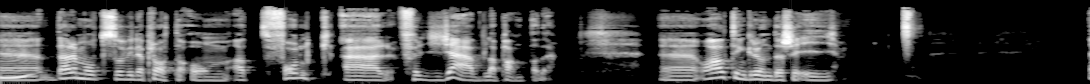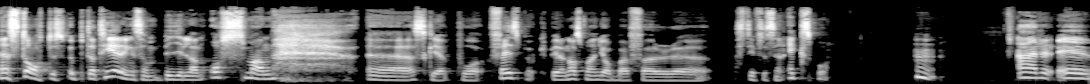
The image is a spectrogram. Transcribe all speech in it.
Mm. Eh, däremot så vill jag prata om att folk är för jävla pantade. Eh, och allting grundar sig i En statusuppdatering som Bilan Osman eh, skrev på Facebook. Bilan Osman jobbar för eh, stiftelsen Expo. Mm. Är, eh,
